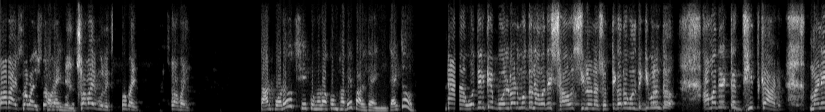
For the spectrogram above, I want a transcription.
সবাই সবাই সবাই সবাই সবাই বলেছে সবাই সবাই। তারপরেও সে কোনো রকম ভাবে পাল্টায়নি তাই তো? না ওদেরকে বলবার মতন আমাদের সাহস ছিল না। সত্যি কথা বলতে কি বলুন তো? আমাদের একটা ধিৎকার মানে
